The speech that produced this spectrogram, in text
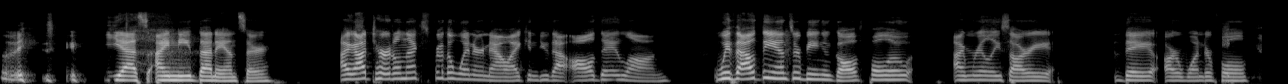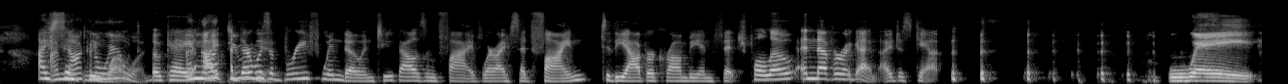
Amazing. Yes, I need that answer. I got turtlenecks for the winter now. I can do that all day long. Without the answer being a golf polo, I'm really sorry. They are wonderful. I I'm not gonna wear one. Okay. I- there was it. a brief window in 2005 where I said fine to the Abercrombie and Fitch polo and never again. I just can't. Wait.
